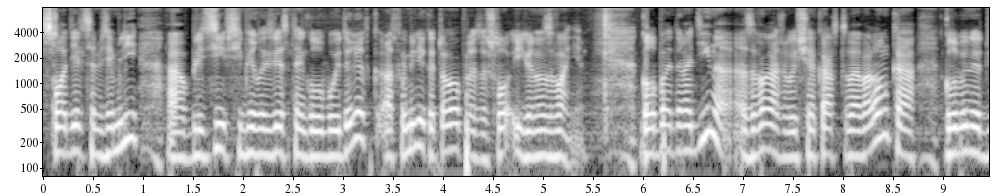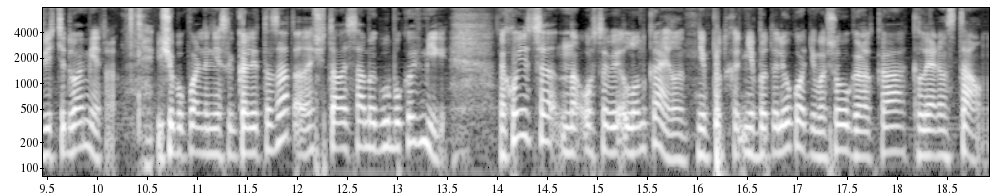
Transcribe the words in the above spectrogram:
с владельцем земли а, вблизи всемирно известной голубой дыры, от фамилии которого произошло ее название. Голубая дыра Дина – завораживающая карстовая воронка глубиной 202 метра. Еще буквально несколько лет назад она считалась самой глубокой в мире. Находится на острове Лонг-Айленд, неподалеку от небольшого городка Клэренстаун.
